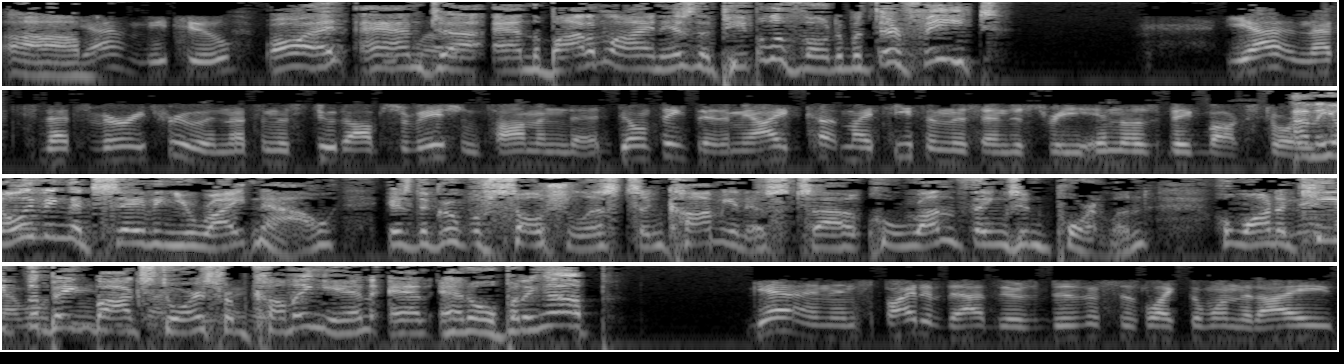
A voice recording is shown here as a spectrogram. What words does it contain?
Um, yeah, me too. All right, and uh, and the bottom line is that people have voted with their feet. Yeah, and that's that's very true, and that's an astute observation, Tom. And uh, don't think that. I mean, I cut my teeth in this industry in those big box stores. And the only thing that's saving you right now is the group of socialists and communists uh, who run things in Portland who want to keep the big box stores from coming in and, and opening up. Yeah, and in spite of that, there's businesses like the one that I,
